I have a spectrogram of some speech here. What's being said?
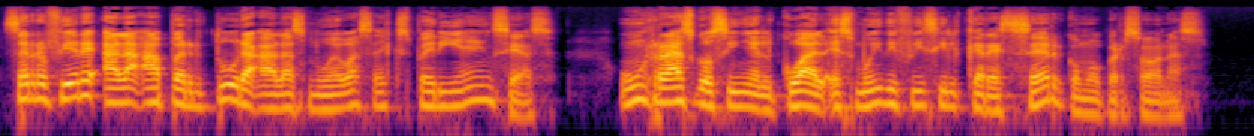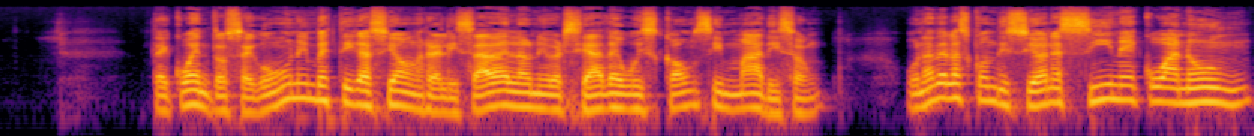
se refiere a la apertura a las nuevas experiencias, un rasgo sin el cual es muy difícil crecer como personas. Te cuento, según una investigación realizada en la Universidad de Wisconsin-Madison, una de las condiciones sine qua non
